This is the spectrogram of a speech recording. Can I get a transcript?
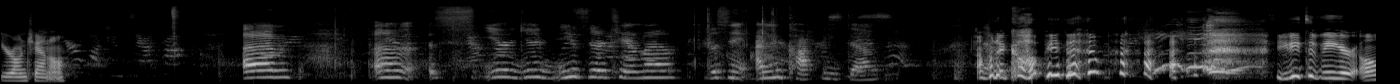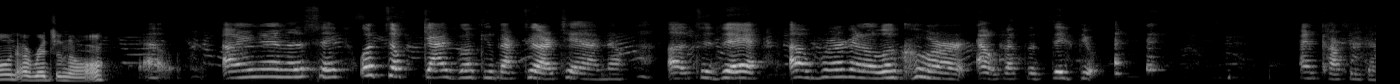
your own channel? Um, um, you use their camera. Listen, I'm gonna copy them. I'm gonna copy them. You need to be your own original. Oh, I'm gonna say, what's up guys, welcome back to our channel. Uh, today, uh, we're gonna look for our outfits that they do. and copy them.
